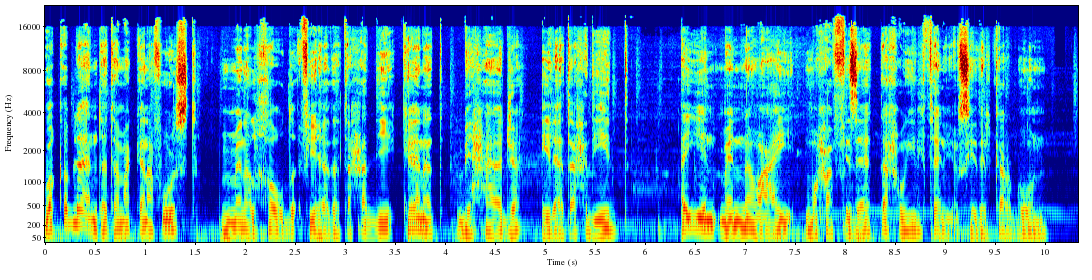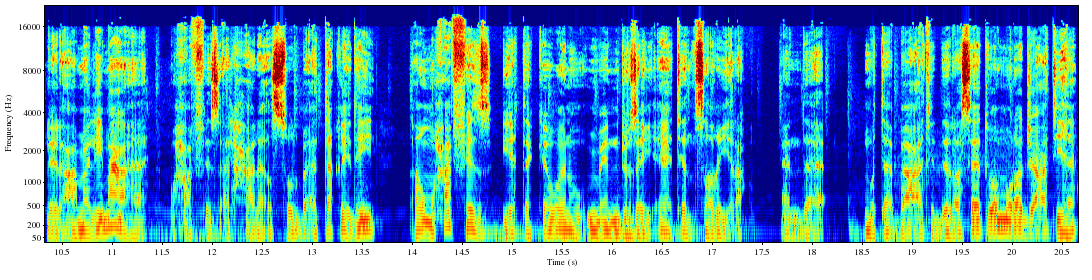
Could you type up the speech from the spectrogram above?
وقبل أن تتمكن فورست من الخوض في هذا التحدي كانت بحاجة إلى تحديد أي من نوعي محفزات تحويل ثاني أكسيد الكربون للعمل معها. محفز الحالة الصلبة التقليدي أو محفز يتكون من جزيئات صغيرة. عند متابعة الدراسات ومراجعتها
